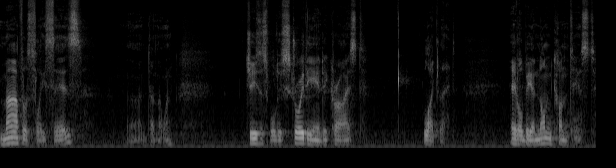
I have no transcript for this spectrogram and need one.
marvelously says, oh, I've done that one, Jesus will destroy the Antichrist like that. It'll be a non contest.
